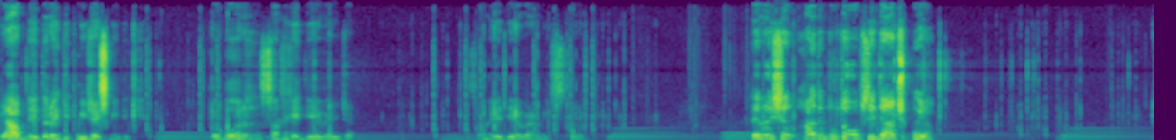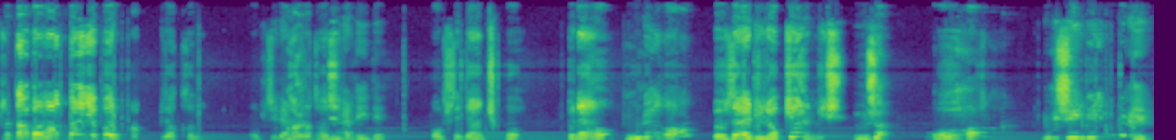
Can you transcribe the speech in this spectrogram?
Yap. Nether'a gitmeyecek miydik? Ve bu arada sana hediye vereceğim. Sana hediye vermek istiyorum. Işın. Hadi burada obsidyen çubuğu yap. Hatta bana at ben yaparım. Aa, bir dakika. lan. Obsidyen Karataş. çubuğu neredeydi? Obsidyen çubuğu. Bu ne? Aa bu ne lan? Özel blok gelmiş. Özel. Oha! Bu şey değil mi?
